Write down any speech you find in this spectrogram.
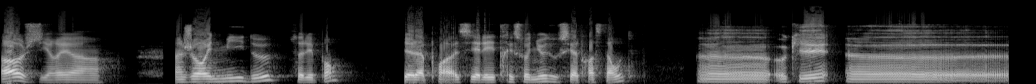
Oh, je dirais un, un jour et demi, deux, ça dépend. Si elle, apprend- si elle est très soigneuse ou si elle trace ta route. Euh, ok. Euh...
